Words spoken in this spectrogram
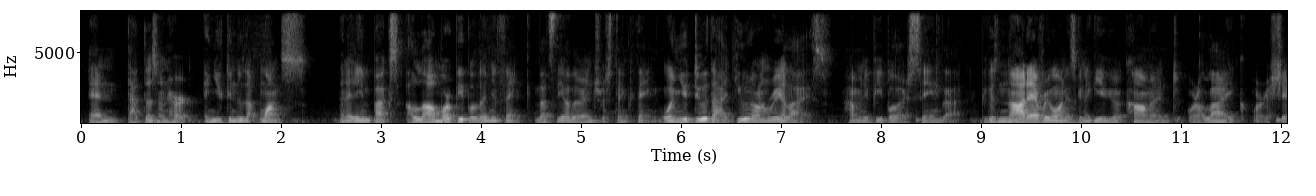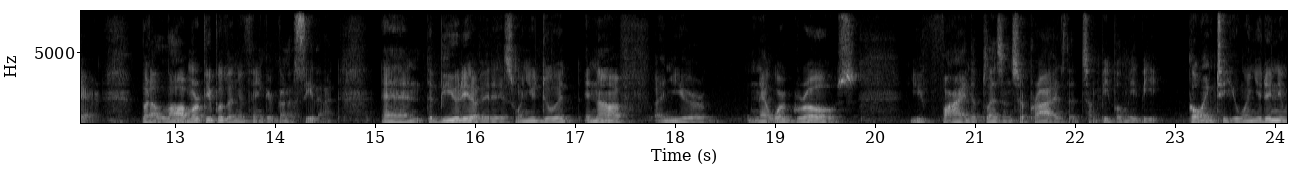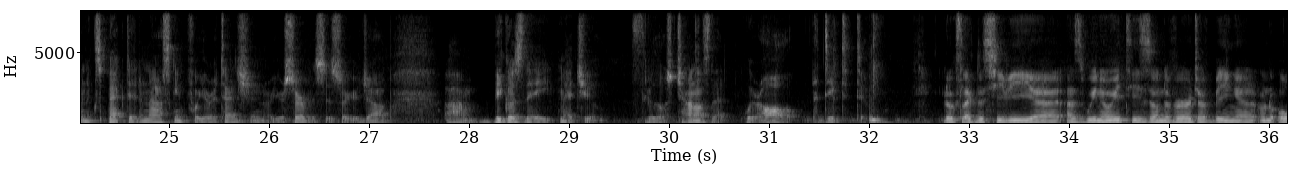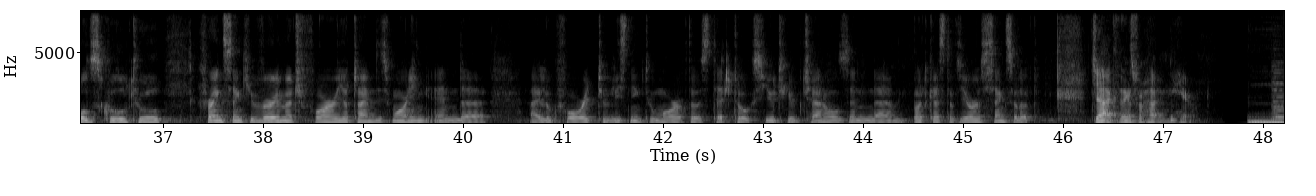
And that doesn't hurt. And you can do that once. And it impacts a lot more people than you think. That's the other interesting thing. When you do that, you don't realize how many people are seeing that because not everyone is going to give you a comment or a like or a share. But a lot more people than you think are going to see that. And the beauty of it is when you do it enough and your network grows, you find a pleasant surprise that some people may be going to you when you didn't even expect it and asking for your attention or your services or your job um, because they met you through those channels that we're all addicted to. Looks like the CV, uh, as we know it, is on the verge of being a, an old school tool. Franc, thank you very much for your time this morning, and uh, I look forward to listening to more of those TED Talks, YouTube channels, and um, podcast of yours. Thanks a lot. Jack, thanks for having me here.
